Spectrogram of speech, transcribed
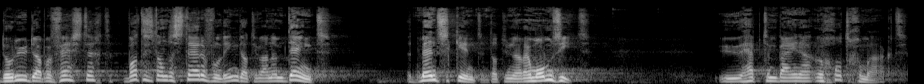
door u daar bevestigd. Wat is dan de sterveling dat u aan hem denkt? Het mensenkind dat u naar hem omziet. U hebt hem bijna een God gemaakt.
